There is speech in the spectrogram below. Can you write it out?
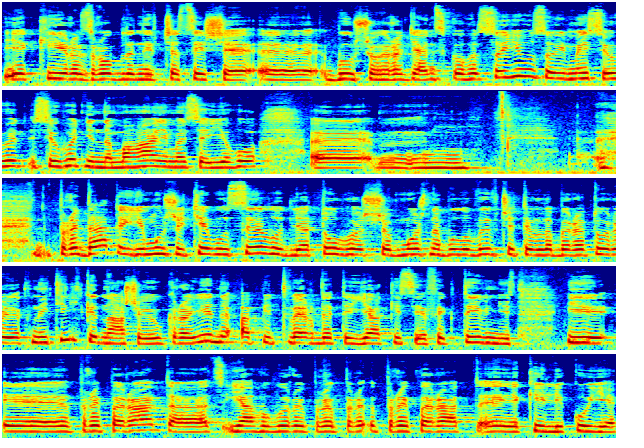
які розроблені в часи ще е, бувшого радянського союзу, і ми сьогодні, сьогодні намагаємося його. Придати йому життєву силу для того, щоб можна було вивчити в лабораторіях не тільки нашої України, а підтвердити якість і ефективність і е, препарата. Я говорю про препарат, е, який лікує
